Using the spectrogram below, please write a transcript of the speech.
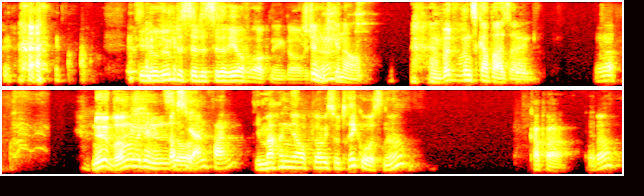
Die berühmteste Distillerie auf Orkney, glaube ich. Stimmt, ne? genau. Wird wohl ein Scappa sein. Ja. Nö, wollen wir mit den Lossi so. anfangen? Die machen ja auch, glaube ich, so Trikots, ne? Kappa, oder?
